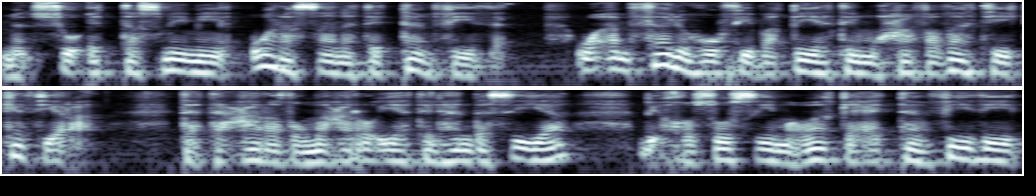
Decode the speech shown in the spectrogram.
من سوء التصميم ورصانة التنفيذ. وأمثاله في بقية المحافظات كثيرة. تتعارض مع الرؤية الهندسية بخصوص مواقع التنفيذ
